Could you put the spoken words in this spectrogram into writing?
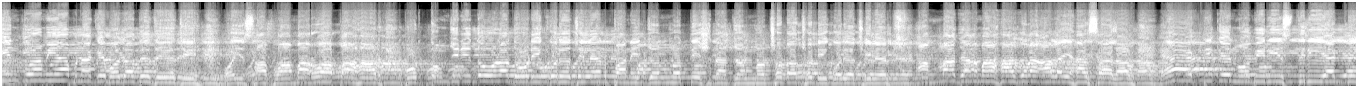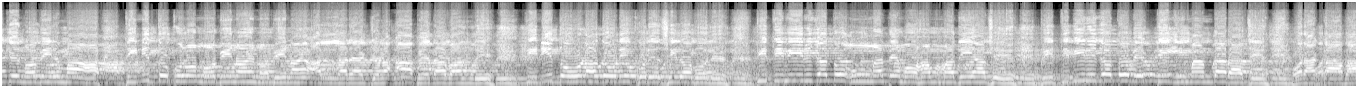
কিন্তু আমি আপনাকে বোঝাতে চেয়েছি, ওই সাফা মারোয়া পাহাড়, প্রথম যিনি দৌড়াদৌড়ি করেছিলেন, পানির জন্য, তৃষ্ণার জন্য ছোটাছুটি করেছিলেন। আম্মা জানমা হাজরা আলাইহা একদিকে নবীর স্ত্রী, একদিকে নবীর মা। তিনি তো নবী নয় নবী নয়, আল্লাহর একজন আবেদা বান্দি। তিনি দৌড়াদৌড়ি করেছিল বলে পৃথিবীর যত আছে, পৃথিবীর যত ব্যক্তি ইমানদার আছে, ওরা কাবা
